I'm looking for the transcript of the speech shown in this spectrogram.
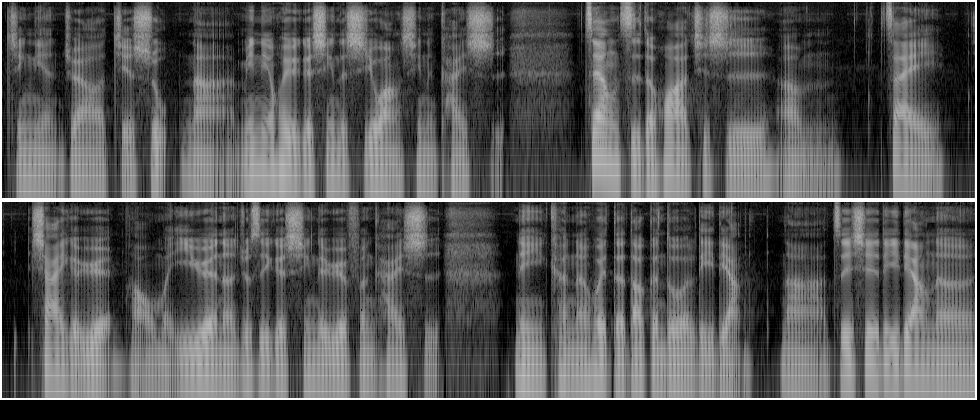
今年就要结束。那明年会有一个新的希望，新的开始。这样子的话，其实，嗯，在下一个月，好，我们一月呢，就是一个新的月份开始，你可能会得到更多的力量。那这些力量呢，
